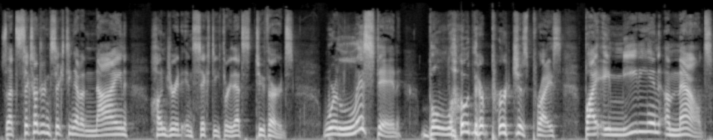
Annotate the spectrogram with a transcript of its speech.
so that's 616 out of 963, that's two thirds, were listed below their purchase price by a median amount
